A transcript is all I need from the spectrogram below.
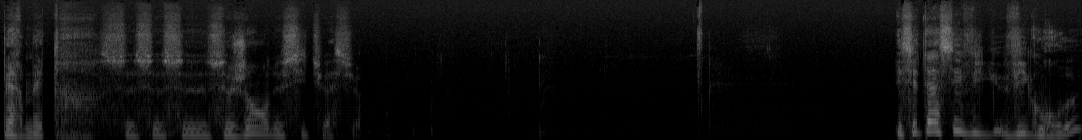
permettre ce, genre de situation. Et c'était assez vigoureux.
